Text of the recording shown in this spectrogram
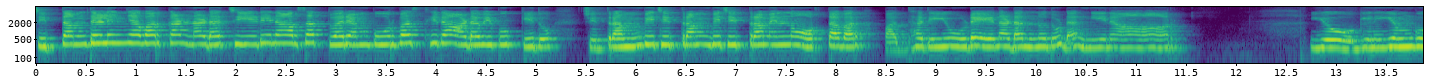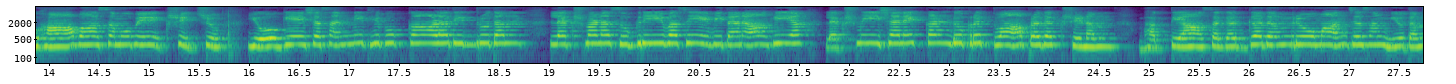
ചിത്തം തെളിഞ്ഞവർ കണ്ണടച്ചിടിനാർ സത്വരം പൂർവസ്ഥിതാടവി പുക്കിതു ചിത്രം വിചിത്രം വിചിത്രമെന്നോർത്തവർ പദ്ധതിയൂടെ നടന്നു തുടങ്ങിനാർ. യോഗിനിയും ഗുഹാവാസമുപേക്ഷിച്ചു. യോഗേശ സന്നിധി പുക്കാളതിദ്രുതം ലക്ഷ്മണ സുഗ്രീവ സേവിതനാകിയ ലക്ഷ്മീശനെ കണ്ടു കൃത്വാ പ്രദക്ഷിണം. ഭക്ത്യാ സഗദ്ഗദം രോമാഞ്ച സംയുതം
